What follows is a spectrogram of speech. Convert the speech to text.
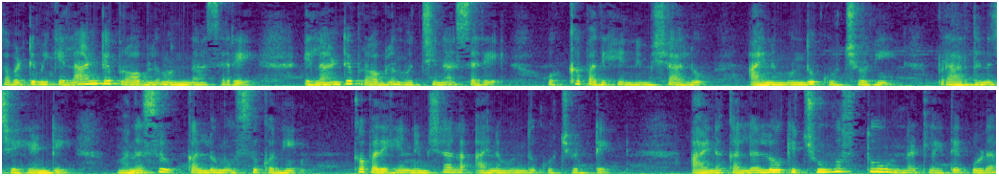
కాబట్టి మీకు ఎలాంటి ప్రాబ్లం ఉన్నా సరే ఎలాంటి ప్రాబ్లం వచ్చినా సరే ఒక్క పదిహేను నిమిషాలు ఆయన ముందు కూర్చొని ప్రార్థన చేయండి. మనసు కళ్ళు మూసుకొని ఒక పదిహేను నిమిషాలు ఆయన ముందు కూర్చుంటే ఆయన కళ్ళల్లోకి చూస్తూ ఉన్నట్లయితే కూడా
